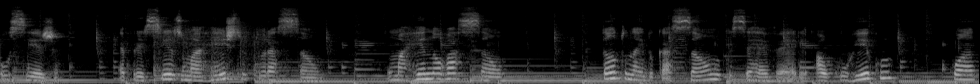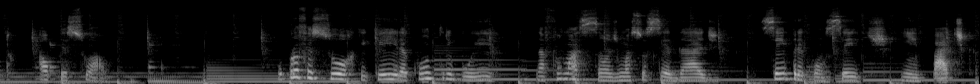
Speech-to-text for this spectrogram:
ou seja, é preciso uma reestruturação, uma renovação, tanto na educação no que se refere ao currículo quanto ao pessoal. O professor que queira contribuir na formação de uma sociedade sem preconceitos e empática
